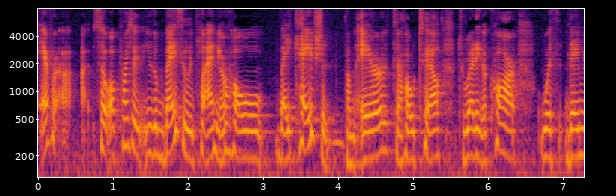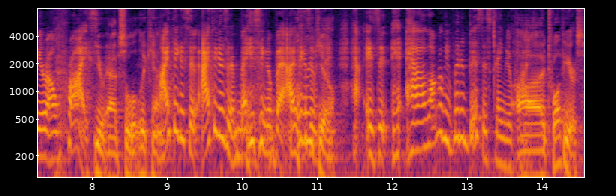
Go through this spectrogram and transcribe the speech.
Ever, uh, so a person, you can basically plan your whole vacation from air to hotel to renting a car with name your own price. You absolutely can. I think it's a, I think it's an amazing about. I Well, think it's thank a, you. how- Is it how long have you been in business? Name your price. Uh, 12 years.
